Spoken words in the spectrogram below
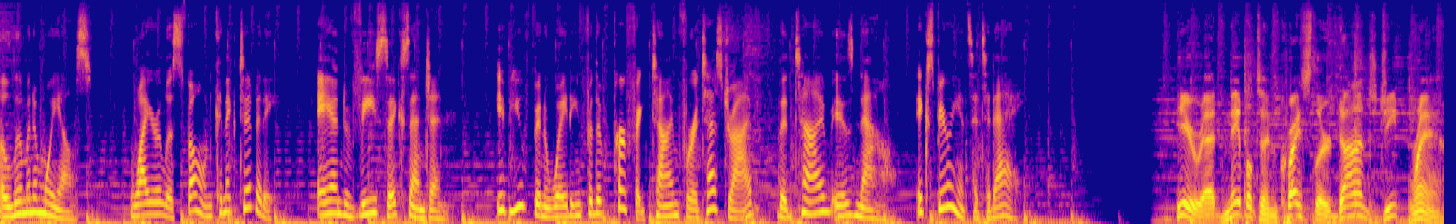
aluminum wheels, wireless phone connectivity, and V6 engine. If you've been waiting for the perfect time for a test drive, the time is now. Experience it today. Here at Napleton Chrysler Dodge Jeep Ram,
